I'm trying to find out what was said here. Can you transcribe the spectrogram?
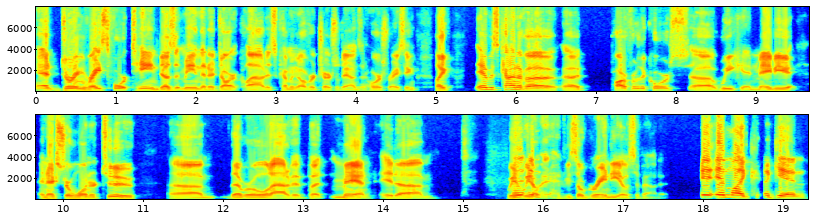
and during race 14 doesn't mean that a dark cloud is coming over Churchill Downs and horse racing. Like it was kind of a, a par for the course uh, weekend, maybe an extra one or two um, that were rolled out of it. But man, it um, we, we don't have to be so grandiose about it. And like again,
